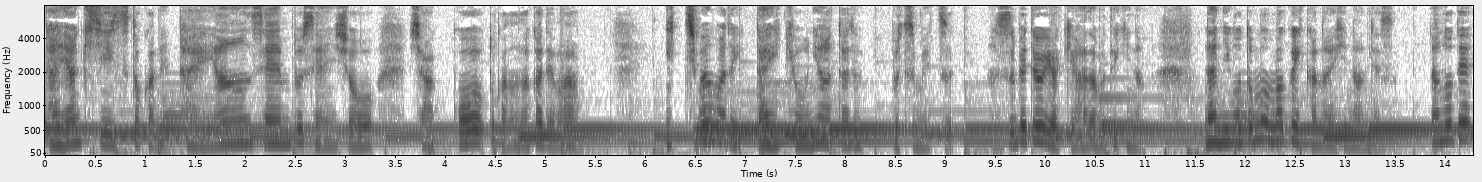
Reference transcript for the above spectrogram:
大安吉日とかね大安旋風戦勝釈光とかの中では一番悪い大凶にあたる仏滅全てを焼き払う的な何事もうまくいかない日なんです。なので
